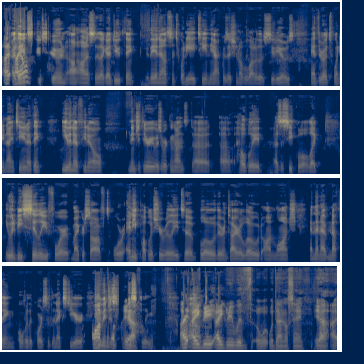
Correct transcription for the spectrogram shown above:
I, I I, think also, it's too soon, honestly. Like, I do think they announced in 2018 the acquisition of a lot of those studios, and throughout 2019, I think even if you know Ninja Theory was working on uh, uh, Hellblade as a sequel, like it would be silly for Microsoft or any publisher really to blow their entire load on launch and then have nothing over the course of the next year, On- even just yeah. fiscally. I, I um, agree. I agree with uh, what what Daniel's saying. Yeah, I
